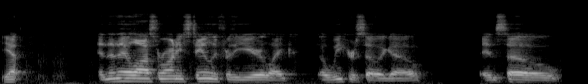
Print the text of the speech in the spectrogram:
Yep. And then they lost Ronnie Stanley for the year like a week or so ago. And so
